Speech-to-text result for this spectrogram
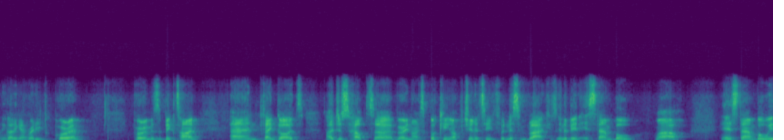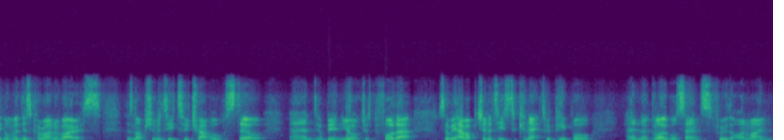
We've got to get ready for Purim. Purim is a big time, and thank God I just helped a very nice booking opportunity for Nissim Black. He's going to be in Istanbul. Wow, Istanbul, even with this coronavirus, there's an opportunity to travel still, and he'll be in New York just before that. So we have opportunities to connect with people in a global sense through the online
